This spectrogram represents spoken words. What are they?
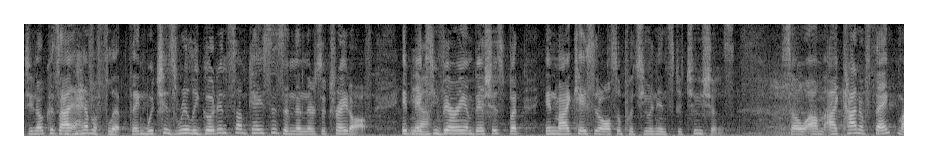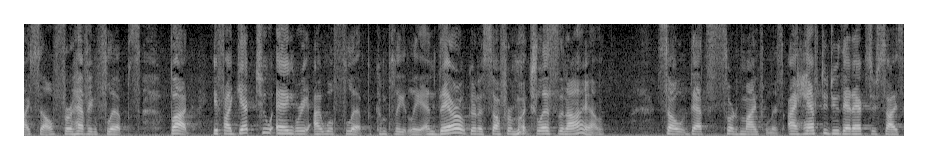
Do you know? Because I mm-hmm. have a flip thing, which is really good in some cases, and then there's a trade off. It yeah. makes you very ambitious, but in my case, it also puts you in institutions. So um, I kind of thank myself for having flips. But if I get too angry, I will flip completely. And they're going to suffer much less than I am. So that's sort of mindfulness. I have to do that exercise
